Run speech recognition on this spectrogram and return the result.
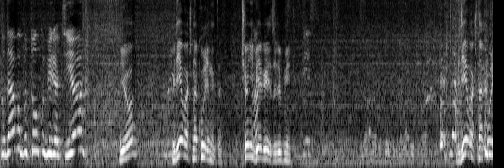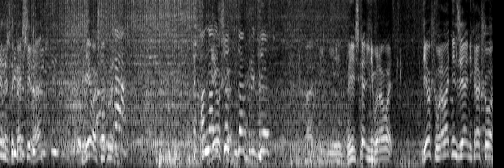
Куда вы бутылку берете? Я Йо? Где ваш накуренный-то? Че не бегает за людьми? Где ваш накуренный-то, кассир, а? Где ваш накуренный? Она Девушка. еще сюда придет. Вы ей сказали не воровать. Девушка, воровать нельзя, нехорошо.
